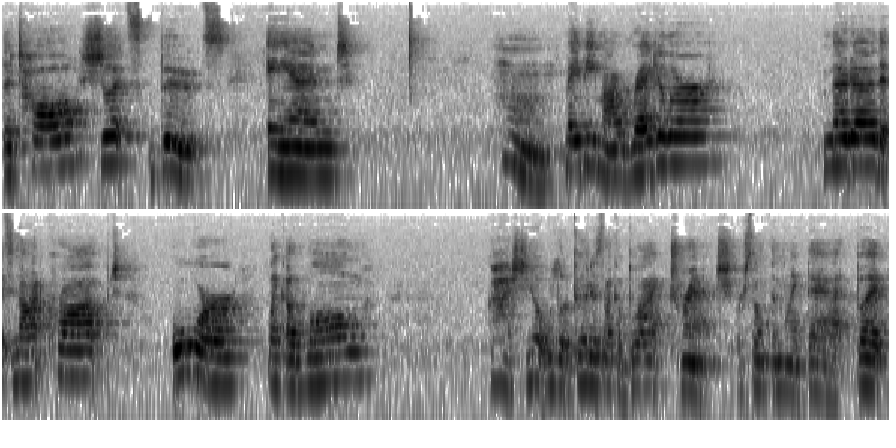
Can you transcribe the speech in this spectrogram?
the tall Schutz boots, and hmm, maybe my regular moto that's not cropped, or like a long, gosh, you know it would look good as like a black trench or something like that. But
